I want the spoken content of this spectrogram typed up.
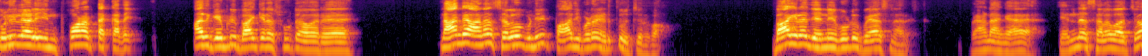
தொழிலாளியின் போராட்ட கதை. அதுக்கு எப்படி பாக்கியராஜ் சூட் ஆவார்? நாங்கள் ஆனால் செலவு பண்ணி பாதி படம் எடுத்து வச்சிருக்கோம். பாக்யராஜ் என்னை கூப்பிட்டு பேசினார். வேண்டாங்க என்ன செலவாச்சோ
